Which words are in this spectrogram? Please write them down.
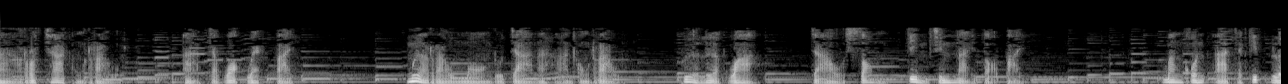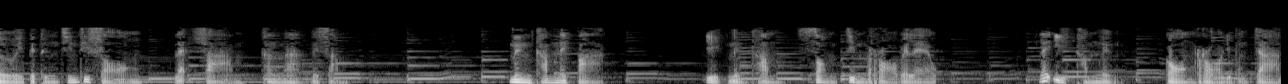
ณารสชาติของเราอาจจะวอกแวกไป เมื่อเรามองดูจานอาหารของเรา เพื่อเลือกว่าจะเอาซ่อมจิ้มชิ้นไหนต่อไป บางคนอาจจะคิดเลยไปถึงชิ้นที่สองและสามข้างหน้าด้วยซ้ำหนึ่งคำในปาก อีกหนึ่งคำซ่อมจิ้มรอไว้แล้ว และอีกคำหนึ่ง กองรออยู่บนจาน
